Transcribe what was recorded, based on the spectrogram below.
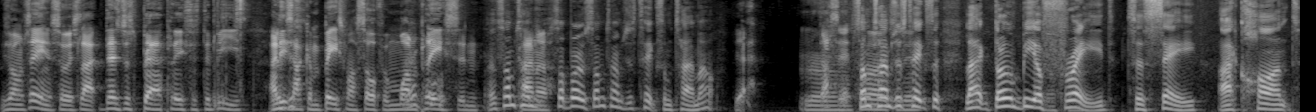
You know what I'm saying? So it's like there's just bare places to be. At least I can base myself in one place and And sometimes, kinda- so, bro, sometimes just take some time out. yeah, that's it. Sometimes just actually. takes like don't be afraid to say I can't.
